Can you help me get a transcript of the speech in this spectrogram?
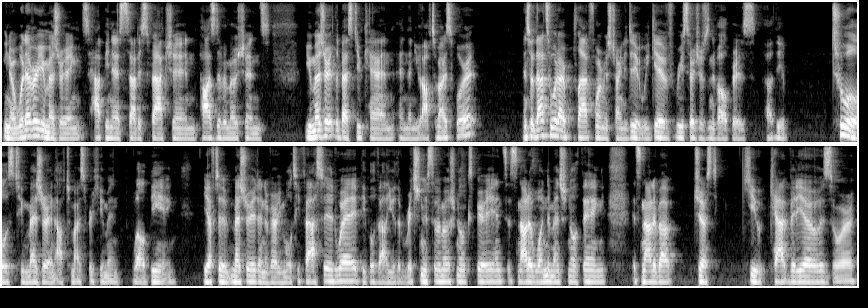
you know whatever you're measuring it's happiness satisfaction positive emotions you measure it the best you can and then you optimize for it. And so that's what our platform is trying to do. We give researchers and developers uh, the tools to measure and optimize for human well-being you have to measure it in a very multifaceted way. People value the richness of emotional experience. It's not a one-dimensional thing. It's not about just cute cat videos or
